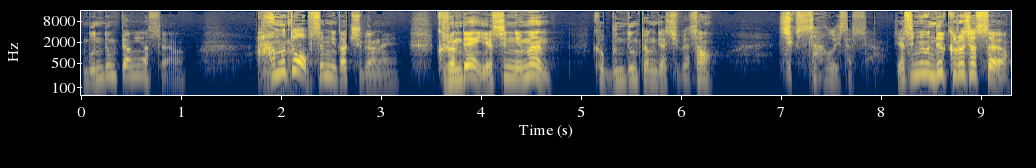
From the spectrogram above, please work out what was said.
문둥병이었어요. 아무도 없습니다, 주변에. 그런데 예수님은 그 문둥병자 집에서 식사하고 있었어요. 예수님은 늘 그러셨어요.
